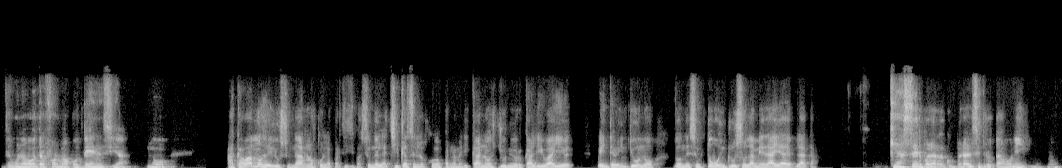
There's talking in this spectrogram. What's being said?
de una u otra forma potencia, ¿no? Acabamos de ilusionarnos con la participación de las chicas en los Juegos Panamericanos Junior Cali Valle 2021, donde se obtuvo incluso la medalla de plata. ¿Qué hacer para recuperar ese protagonismo? ¿no?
